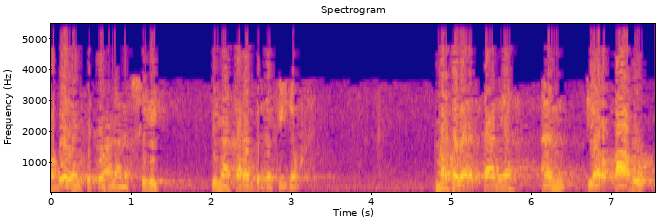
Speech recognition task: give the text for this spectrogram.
وهو ينفث على نفسه بما تردد في جوفه. المرتبة الثانية أن يرقاه.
